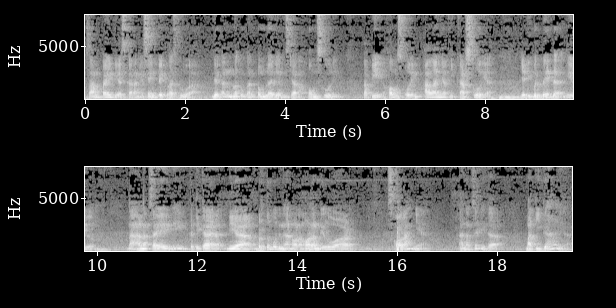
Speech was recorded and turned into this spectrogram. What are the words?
sampai dia sekarang SMP kelas 2 dia kan melakukan pembelajaran secara homeschooling tapi homeschooling alanya Vikar School ya hmm. jadi berbeda gitu nah anak saya ini ketika dia bertemu dengan orang-orang di luar sekolahnya anak saya tidak mati gaya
